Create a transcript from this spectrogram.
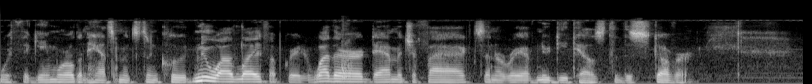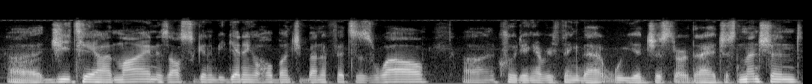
With the game world enhancements to include new wildlife, upgraded weather, damage effects, and an array of new details to discover. Uh, GTA Online is also going to be getting a whole bunch of benefits as well, uh, including everything that we had just or that I had just mentioned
